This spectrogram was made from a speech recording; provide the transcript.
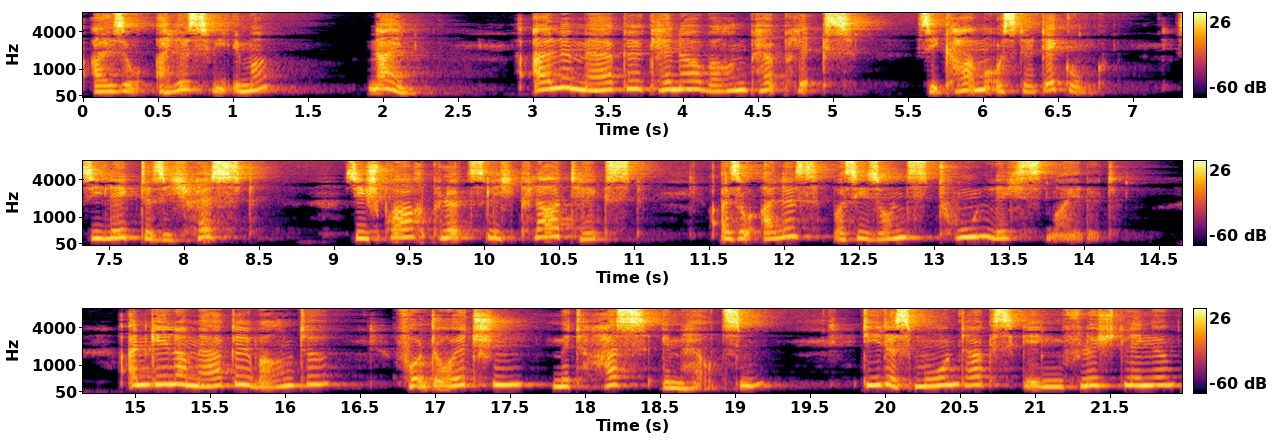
Also alles wie immer? Nein. Alle Merkel-Kenner waren perplex. Sie kam aus der Deckung. Sie legte sich fest. Sie sprach plötzlich Klartext, also alles, was sie sonst tunlichst meidet. Angela Merkel warnte vor Deutschen mit Hass im Herzen, die des Montags gegen Flüchtlinge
